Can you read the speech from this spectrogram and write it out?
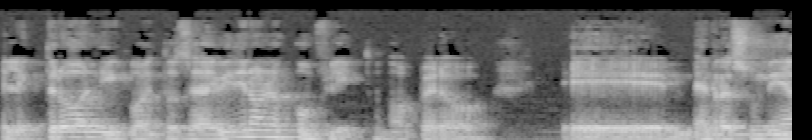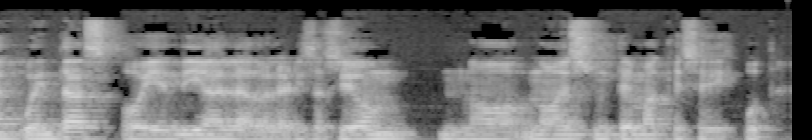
electrónico. Entonces ahí vinieron los conflictos, ¿no? Pero eh, en resumidas cuentas, hoy en día la dolarización no, no es un tema que se discuta.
